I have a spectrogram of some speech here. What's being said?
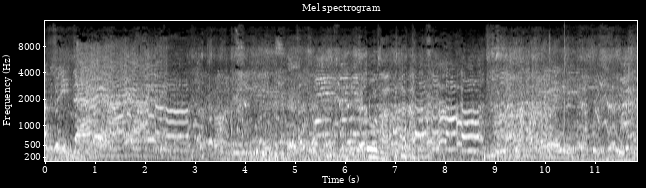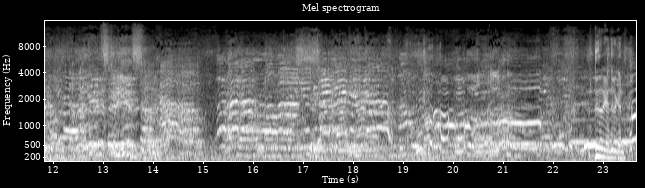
Eventually. Who was that? dengarkan ya, kan.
